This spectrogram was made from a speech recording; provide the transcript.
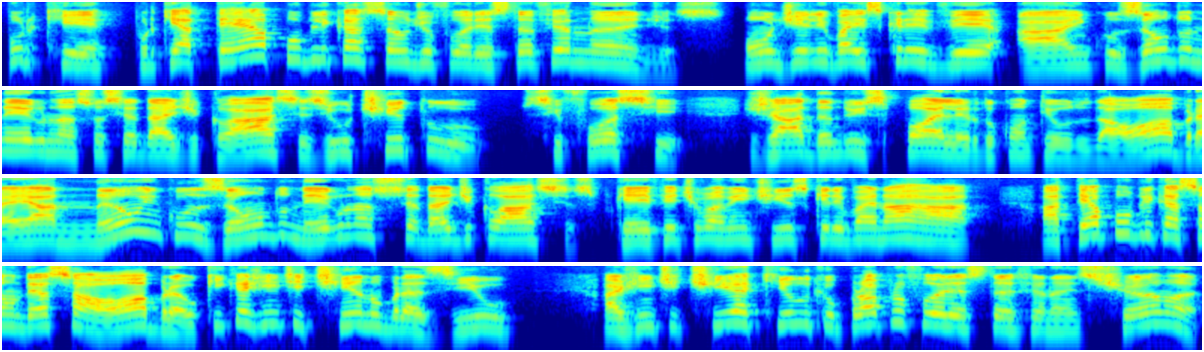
Por quê? Porque até a publicação de Florestan Fernandes, onde ele vai escrever a inclusão do negro na sociedade de classes, e o título, se fosse já dando spoiler do conteúdo da obra, é a não inclusão do negro na sociedade de classes, porque é efetivamente isso que ele vai narrar. Até a publicação dessa obra, o que, que a gente tinha no Brasil? A gente tinha aquilo que o próprio Florestan Fernandes chama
